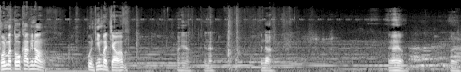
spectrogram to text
ฝนมาตกครับพี่น้องฝุ่นทิมบัดเจ้าครับมาเห็นนะเห็นนะเห็นนะเห็นนะเห็นนะเห็นนะ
